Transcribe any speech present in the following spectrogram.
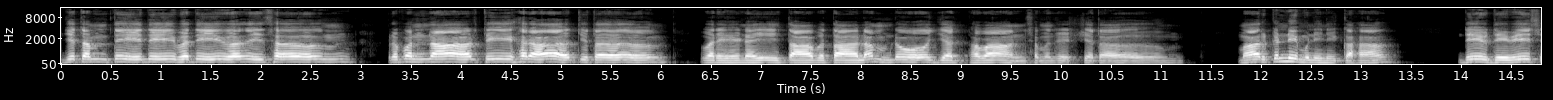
जितम ते देव देव प्रपन्नार्थे हराच्युत। वरेणैतावतालम नो यद भवान समदृश्यत मार्कंडे मुनि ने कहा, देव देवेश,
